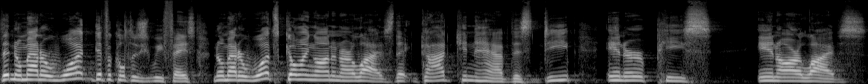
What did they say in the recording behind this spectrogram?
That no matter what difficulties we face, no matter what's going on in our lives, that God can have this deep inner peace in our lives.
